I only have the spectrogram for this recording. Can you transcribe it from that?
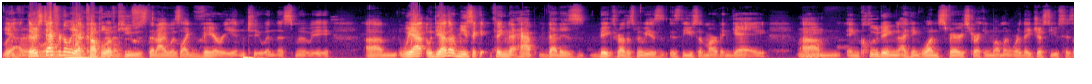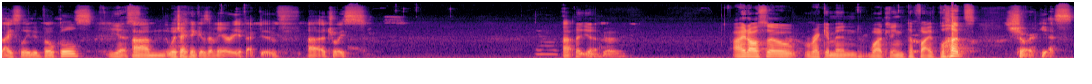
yeah, very there's well definitely a couple of cues that I was like very into in this movie. Um, we have the other music thing that hap- that is big throughout this movie is, is the use of Marvin Gaye, um, including I think one very striking moment where they just use his isolated vocals. Yes. um, which I think is a very effective uh, choice. but yeah. I'd also recommend watching The Five Bloods. Sure. Yes.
